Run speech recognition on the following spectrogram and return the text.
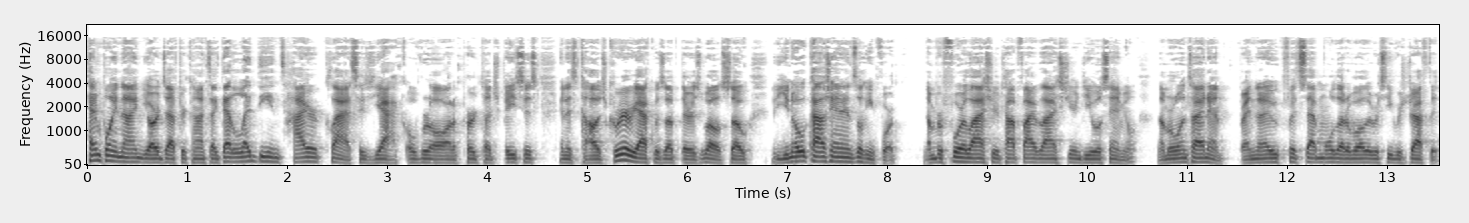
10.9 yards after contact. That led the entire class, his YAC overall on a per touch basis, and his college career YAC was up there as well. So you know what Kyle Shanahan's looking for. Number four last year, top five last year in Deebo Samuel. Number one tight end. Brandon Aiyuk fits that mold out of all the receivers drafted.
